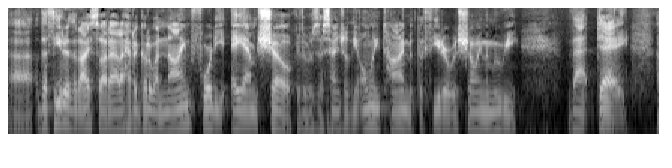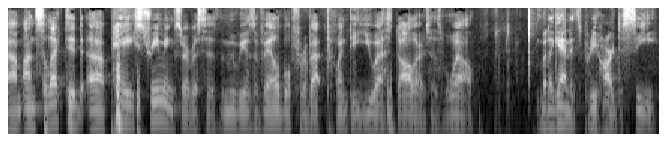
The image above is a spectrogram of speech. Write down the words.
Uh, the theater that I saw it at, I had to go to a 9:40 a.m. show because it was essentially the only time that the theater was showing the movie that day. Um, on selected uh, pay streaming services, the movie is available for about 20 U.S. dollars as well. But again, it's pretty hard to see.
